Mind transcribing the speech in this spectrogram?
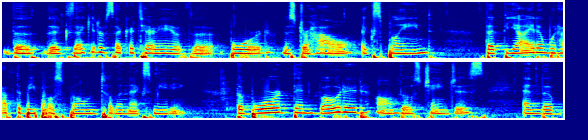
the, the executive secretary of the board, Mr. Howell, explained that the item would have to be postponed till the next meeting. The board then voted on those changes, and the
